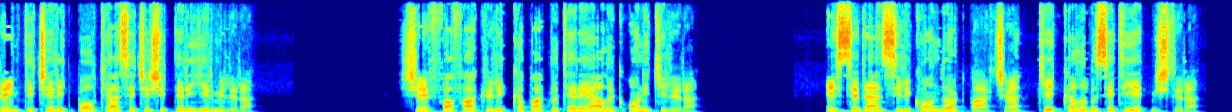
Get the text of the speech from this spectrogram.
renkli çelik bol kase çeşitleri 20 lira. Şeffaf akrilik kapaklı tereyağlık 12 lira. Esse'den silikon 4 parça, kek kalıbı seti 70 lira.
